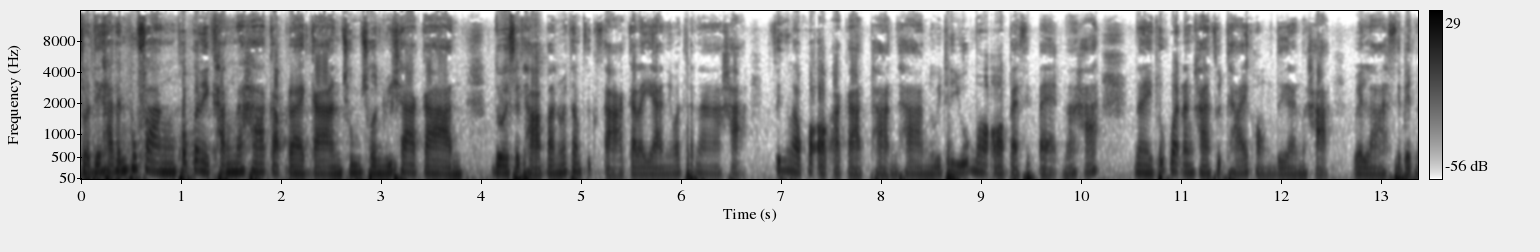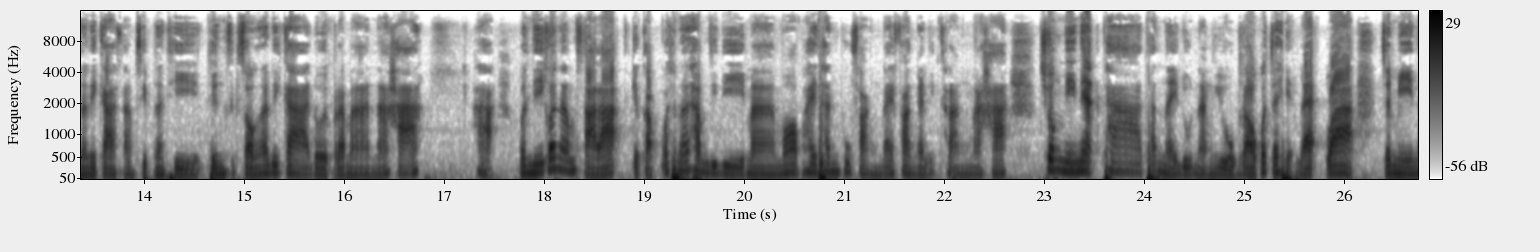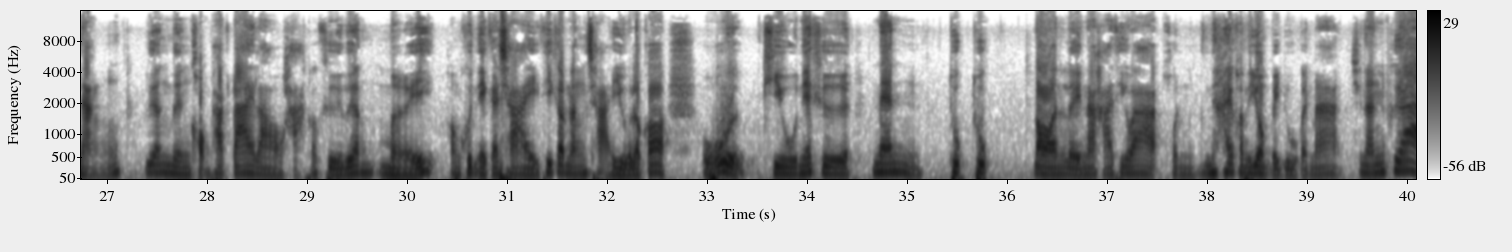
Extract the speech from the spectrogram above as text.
สวัสดีค่ะท่านผู้ฟังพบกันอีกครั้งนะคะ กับรายการชุมชนวิชาการ โดยสถาบันวัฒนธรรมศึกษากาลยานิวัฒนาค่ะ ซึ่งเราก็ออกอากาศผ่านทางวิทยุมอ 88 นะคะ ในทุกวันอังคารสุดท้ายของเดือนค่ะ เวลา 11นาฬิกา30 นาทีถึง 12นาฬิกาโดยประมาณนะคะ ค่ะ วันนี้ก็นำสาระเกี่ยวกับวัฒนธรรมดีๆ มามอบให้ท่านผู้ฟังได้ฟังกันอีกครั้งนะคะ ช่วงนี้เนี่ยถ้าท่านไหนดูหนังอยู่ เราก็จะเห็นแล้วว่าจะมีหนังเรื่องหนึ่งของภาคใต้เราค่ะ ก็คือเรื่องเหมยของคุณเอกชัยที่กำลังฉายอยู่ แล้วก็โอ้คิวเนี่ยคือแน่นทุกๆตอนเลยนะคะที่ว่าคนให้ความนิยมไปดูกันมาก ฉะนั้นเพื่อ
